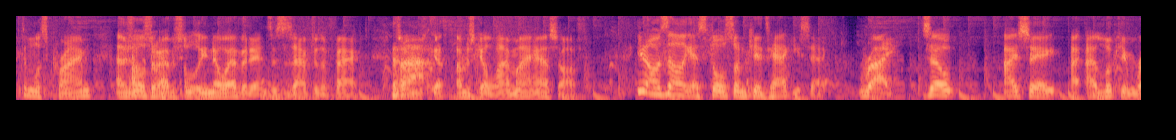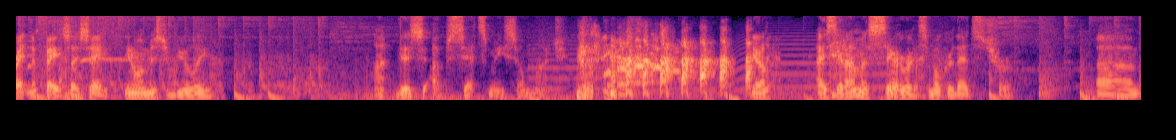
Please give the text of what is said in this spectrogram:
victimless crime, and there's also absolutely no evidence. This is after the fact. So I'm just, just gonna lie my ass off. You know, it's not like I stole some kid's hacky sack. Right. So I say, I, I look him right in the face. I say, you know what, Mr. Bewley? Uh, this upsets me so much. you know, I said, I'm a cigarette smoker. That's true. Um,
